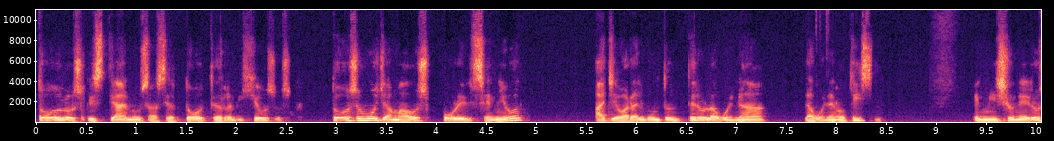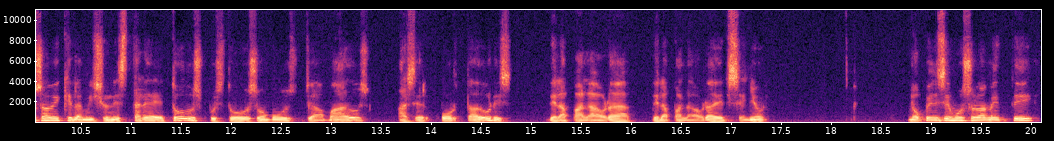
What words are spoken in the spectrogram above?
todos los cristianos, sacerdotes, religiosos, todos somos llamados por el Señor a llevar al mundo entero la buena, la buena noticia. El misionero sabe que la misión es tarea de todos, pues todos somos llamados a ser portadores de la palabra, de la palabra del Señor. No pensemos solamente,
